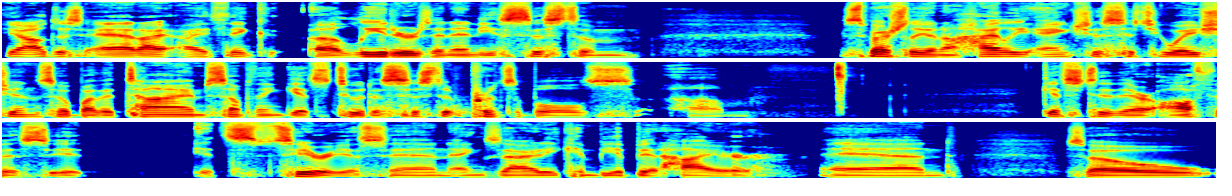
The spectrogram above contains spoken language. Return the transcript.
Yeah, I'll just add I, I think uh, leaders in any system, especially in a highly anxious situation, so by the time something gets to an assistant principal's, um, gets to their office, it it's serious and anxiety can be a bit higher. And so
